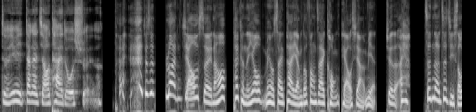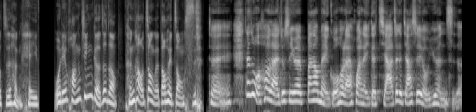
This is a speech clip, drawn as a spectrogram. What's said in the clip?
对，因为大概浇太多水了。对，就是乱浇水，然后它可能又没有晒太阳，都放在空调下面，觉得哎呀，真的自己手指很黑。我连黄金葛这种很好种的都会种死。对，但是我后来就是因为搬到美国，后来换了一个家，这个家是有院子的。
